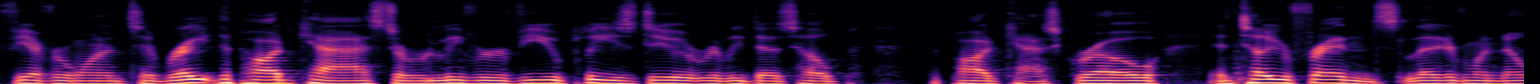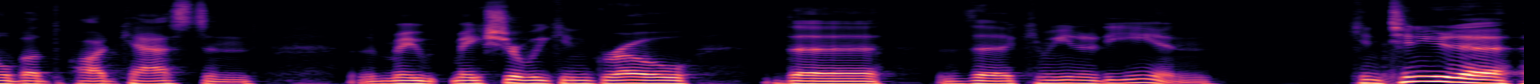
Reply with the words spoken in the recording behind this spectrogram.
If you ever wanted to rate the podcast or leave a review, please do. It really does help the podcast grow. And tell your friends, let everyone know about the podcast, and make sure we can grow the the community and continue to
